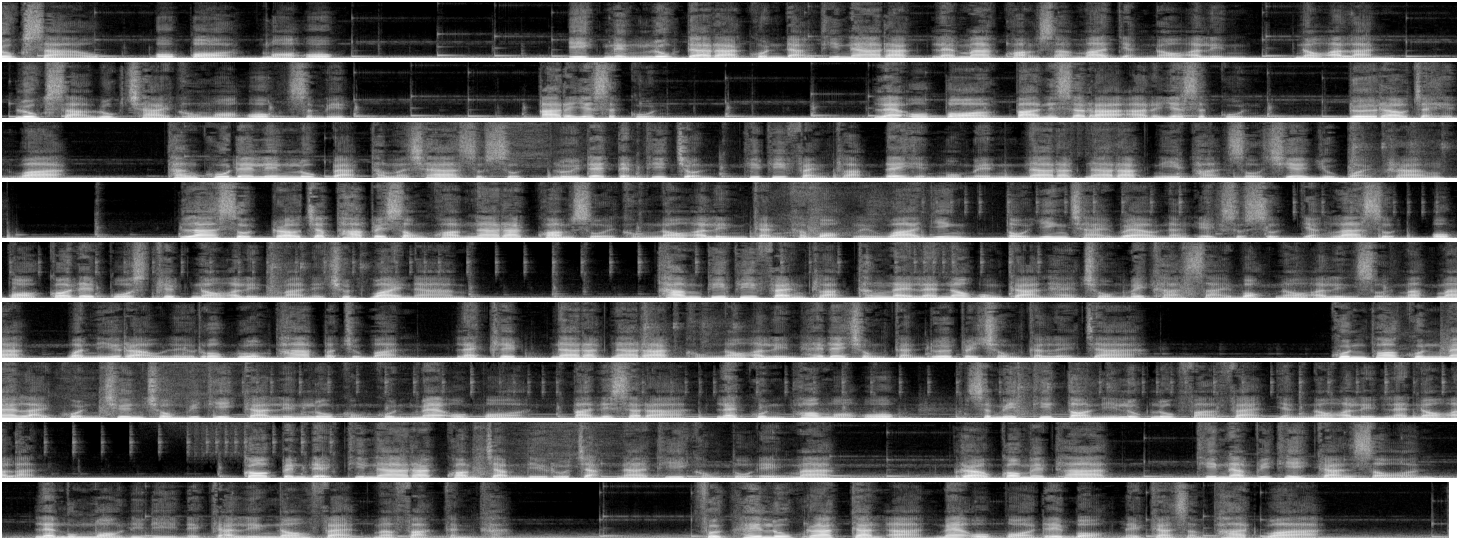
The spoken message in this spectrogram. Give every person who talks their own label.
Speaker 1: ลูกสาว โอปอ หมอโอกอีกหนึ่งลูกดาราคนดังที่น่ารักและมากความสามารถอย่างน้องอลิน น้องอลัน ลูกสาวลูกชายของหมอโอกสมิธ อารยสกุล และโอปอ ปานิสราอารยสกุล โดยเราจะเห็นว่า ทั้งคู่ได้เลี้ยงลูกแบบธรรมชาติสุดๆ ลุยได้เต็มที่จน พี่พี่ๆแฟนคลับได้เห็นโมเมนต์น่ารักน่ารักนี้ผ่านโซเชียลอยู่บ่อยครั้ง ล่าสุดเราจะพาไปส่องความน่ารักความสวยของน้องอลินกันค่ะบอกเลยว่ายิ่งโตยิ่งฉายแววนางเอกสุดๆ อย่างล่าสุดโอปอก็ได้โพสต์คลิปน้องอลินมาในชุดว่ายน้ำทำพี่พี่ๆแฟนคลับทั้งในและนอกวงการแห่ชมไม่ขาดสายบอกน้องอลินสวยมากๆ วันนี้เราเลยรวบรวมภาพปัจจุบัน และคลิปน่ารักน่ารักของน้องอลินให้ได้ชมกันด้วยไปชมกันเลยจ้า คุณพ่อคุณแม่หลายคนชื่นชมวิธีการเลี้ยงลูกของคุณแม่โอปอล์ปานิสรา และคุณพ่อหมอโอ๊กสมิธที่ตอนนี้ลูกๆฝาแฝดอย่างน้องอลินและน้องอลัน ก็เป็นเด็กที่น่ารักความจำดีรู้จักหน้าที่ของตัวเองมาก เราก็ไม่พลาดที่นำวิธีการสอนและมุมมองดีๆ ในการเลี้ยงน้องแฝดมาฝากกันค่ะ ฝึกให้ลูกรักการอ่านแม่โอปอล์ได้บอกในการสัมภาษณ์ว่า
